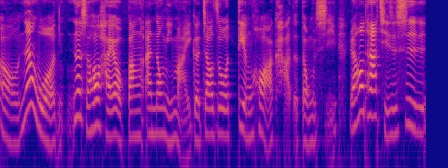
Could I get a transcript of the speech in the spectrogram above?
哦，那我那时候还有帮安东尼买一个叫做电话卡的东西，然后它其实是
